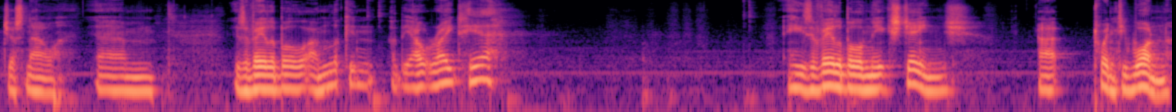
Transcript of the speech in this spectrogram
just now um, is available. I'm looking at the outright here. He's available on the exchange at 21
